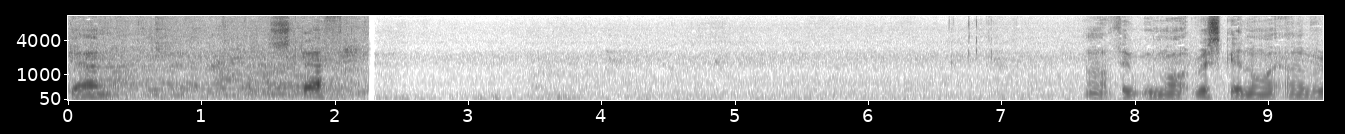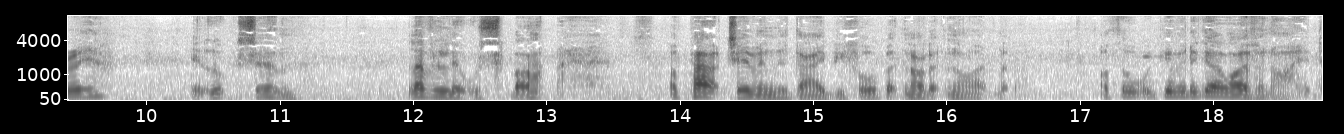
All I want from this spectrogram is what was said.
Done. Stuffed. I think we might risk a night over here. It looks um, lovely little spot. I've parked here in the day before, but not at night. But I thought we'd give it a go overnight.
